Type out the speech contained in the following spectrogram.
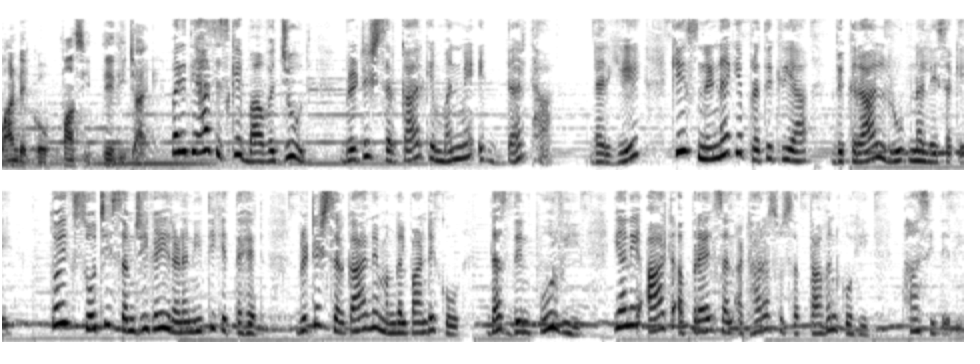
पांडे को फांसी दे दी जाए। पर इतिहास इसके बावजूद ब्रिटिश सरकार के मन में एक डर था। डर ये कि इस निर्णय की प्रतिक्रिया विकराल रूप न ले सके। तो एक सोची समझी गई रणनीति के तहत ब्रिटिश सरकार ने मंगल पांडे को 10 दिन पूर्व ही, यानी 8 अप्रैल सन अठारह सौ सत्तावन को ही फांसी दे दी।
